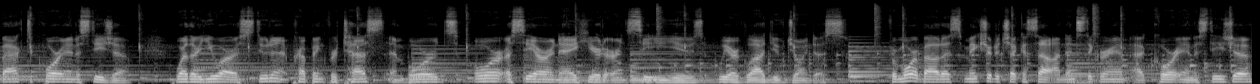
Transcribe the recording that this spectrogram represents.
back to Core Anesthesia. Whether you are a student prepping for tests and boards or a CRNA here to earn CEUs, we are glad you've joined us. For more about us, make sure to check us out on Instagram at Core Anesthesia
